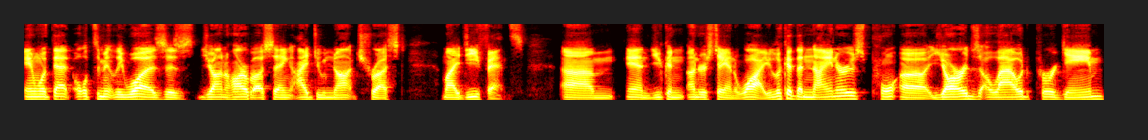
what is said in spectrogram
And what that ultimately was is John Harbaugh saying, "I do not trust my defense." Um, and you can understand why. You look at the Niners uh, yards allowed per game,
